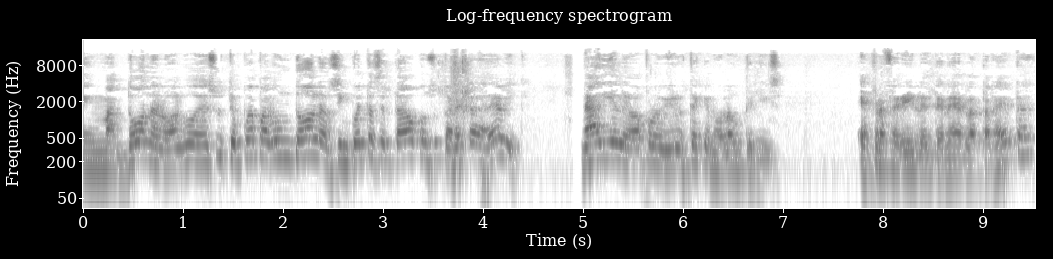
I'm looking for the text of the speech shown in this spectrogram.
en, McDonald's o algo de eso, usted puede pagar un dólar, 50 centavos con su tarjeta de débito. Nadie le va a prohibir a usted que no la utilice. Es preferible tener la tarjeta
